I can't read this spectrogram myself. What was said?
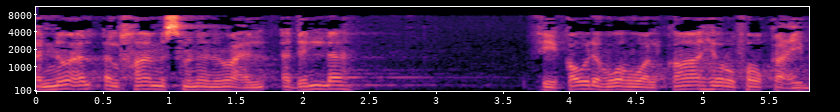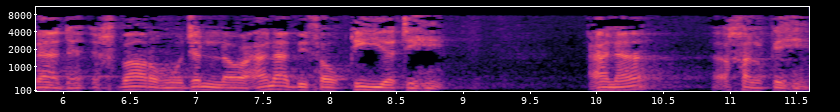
النوع الخامس من أنواع الأدلة في قوله وهو القاهر فوق عباده إخباره جل وعلا بفوقيته على خلقه.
